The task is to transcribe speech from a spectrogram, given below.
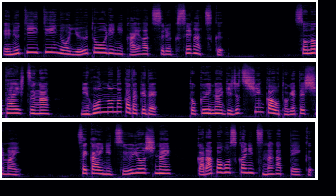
NTT の言う通りに開発する癖がつく。その体質が日本の中だけで得意な技術進化を遂げてしまい、世界に通用しないガラパゴス化につながっていく。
